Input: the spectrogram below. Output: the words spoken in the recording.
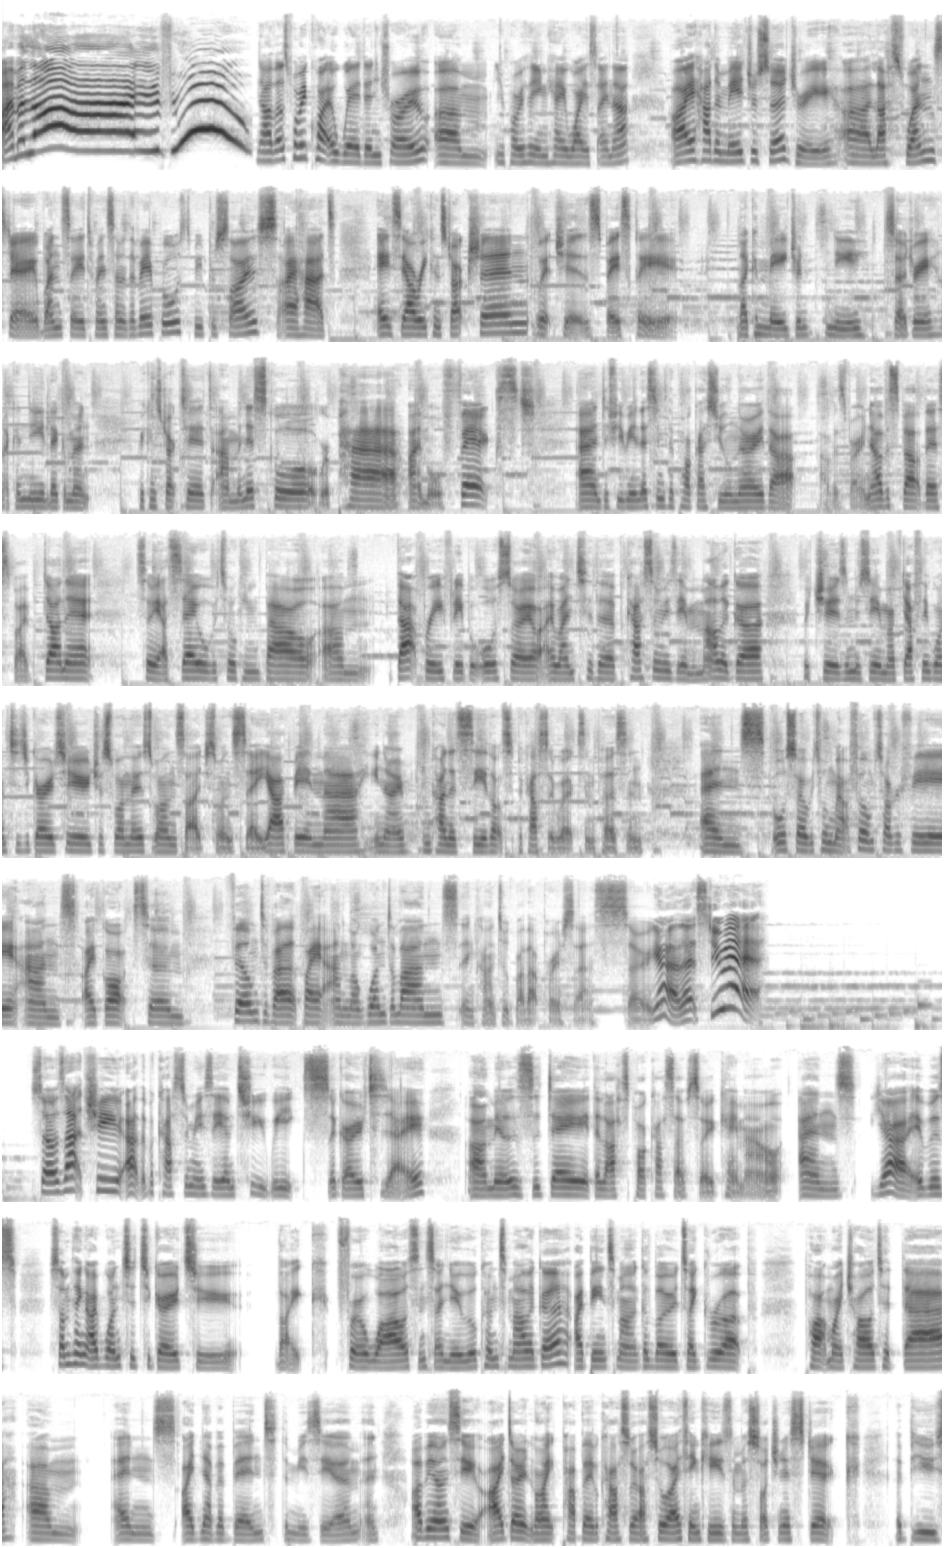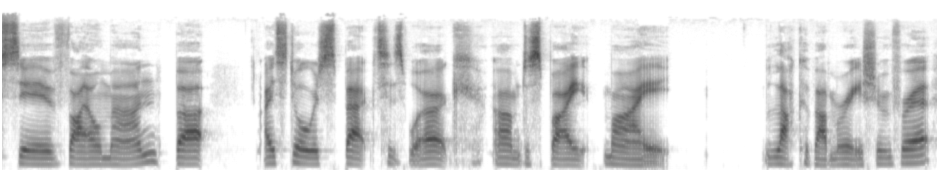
I'm alive! Woo! Now that's probably quite a weird intro. Um, you're probably thinking, "Hey, why are you saying that?" I had a major surgery uh, last Wednesday, Wednesday, 27th of April, to be precise. I had ACL reconstruction, which is basically like a major knee surgery, like a knee ligament reconstructed and meniscal repair. I'm all fixed. And if you've been listening to the podcast, you'll know that I was very nervous about this, but I've done it. So, yeah, today we'll be talking about um, that briefly, but also I went to the Picasso Museum in Malaga, which is a museum I've definitely wanted to go to. Just one of those ones that I just want to say, yeah, I've been there, you know, and kind of see lots of Picasso works in person. And also, we're talking about film photography, and I got some film developed by Analogue Wonderlands and kind of talk about that process. So, yeah, let's do it. So, I was actually at the Picasso Museum two weeks ago today. Um, it was the day the last podcast episode came out. And yeah, it was something I wanted to go to like for a while since I knew we'll come to Malaga. I've been to Malaga loads. I grew up part of my childhood there. Um, and I'd never been to the museum. And I'll be honest with you, I don't like Pablo Picasso at all. I think he's a misogynistic, abusive, vile man, but I still respect his work, um, despite my lack of admiration for it.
